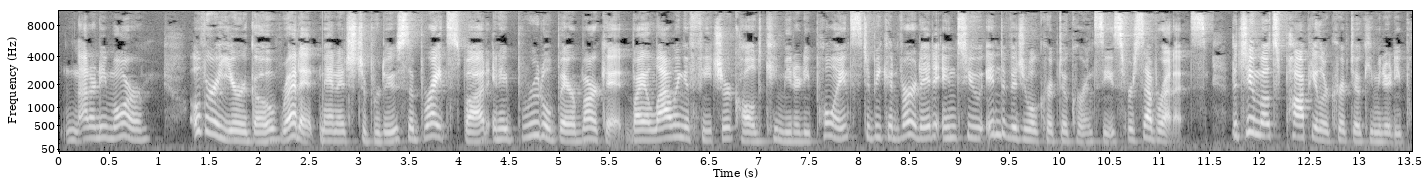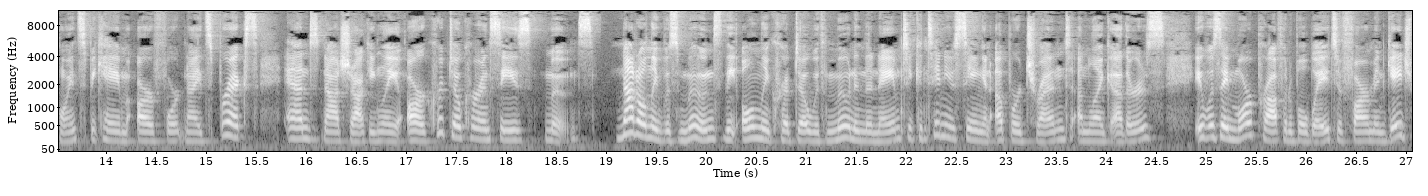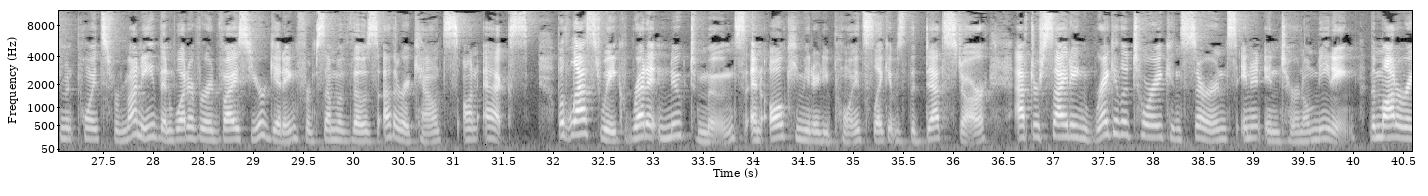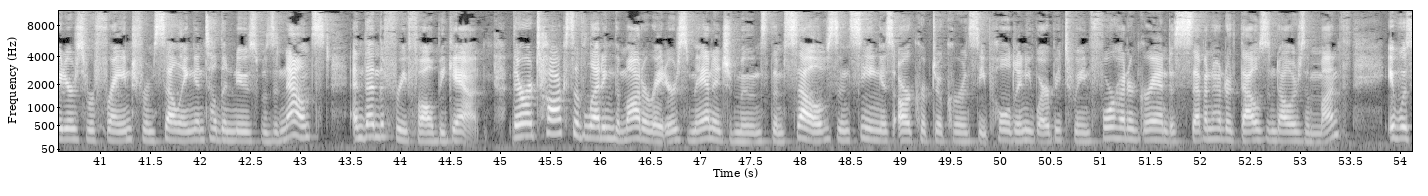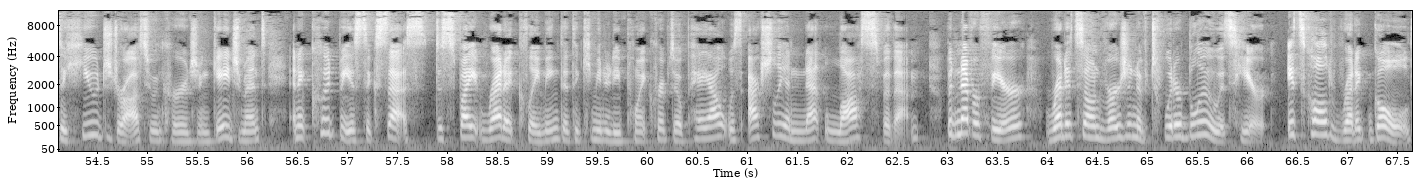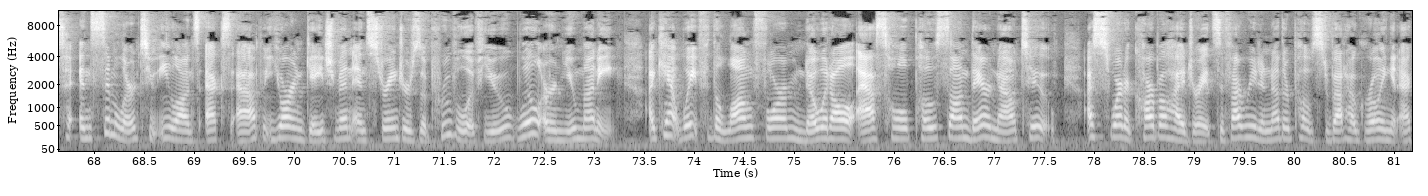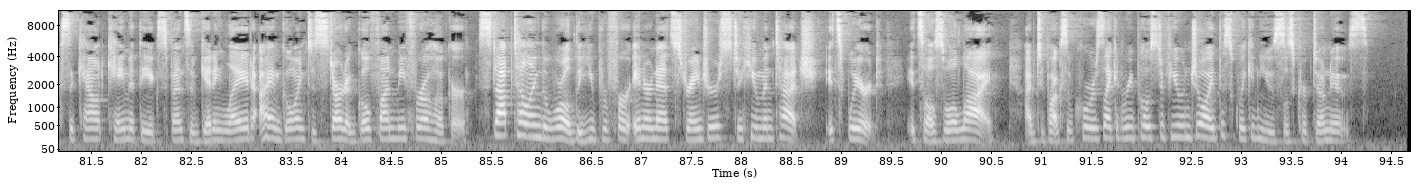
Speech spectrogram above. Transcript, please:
Not anymore. Over a year ago, Reddit managed to produce a bright spot in a brutal bear market by allowing a feature called Community Points to be converted into individual cryptocurrencies for subreddits. The two most popular crypto community points became our Fortnite's bricks and, not shockingly, our cryptocurrencies, moons. Not only was Moons the only crypto with Moon in the name to continue seeing an upward trend, unlike others, it was a more profitable way to farm engagement points for money than whatever advice you're getting from some of those other accounts on X. But last week, Reddit nuked Moons and all community points like it was the Death Star after citing regulatory concerns in an internal meeting. The moderators refrained from selling until the news was announced, and then the free fall began. There are talks of letting the moderators manage Moons themselves and seeing as our cryptocurrency pulled anywhere between 400 grand to $700,000 a month, it was a huge draw to encourage engagement, and it could be a success, despite Reddit claiming that the community point crypto payout was actually a net loss for them. But never fear, Reddit's own version of Twitter Blue is here. It's called Reddit Gold, and similar to Elon's X app, your engagement and strangers' approval of you will earn you money. I can't wait for the long form, know it all asshole posts on there now, too. I swear to carbohydrates, if I read another post about how growing an X account came at the expense of getting laid, I am going to start a GoFundMe for a hooker. Stop telling the world that you prefer internet strangers to human touch. It's weird. It's also a lie. I'm Tupac of Coors. Like and repost if you enjoyed this quick and useless crypto news.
